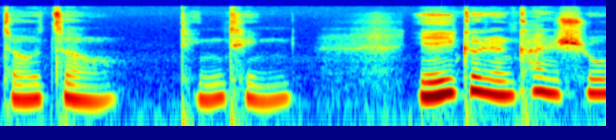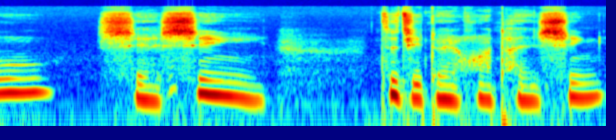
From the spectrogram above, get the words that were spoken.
走走停停，也一个人看书、写信，自己对话谈心。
